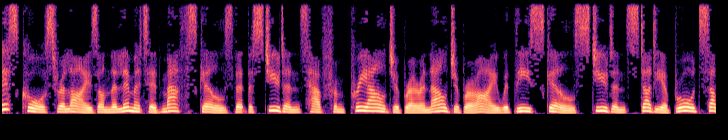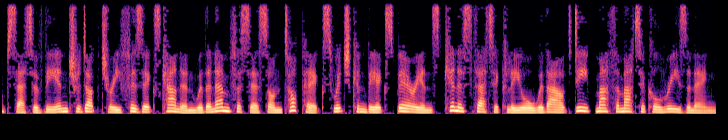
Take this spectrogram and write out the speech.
This course relies on the limited math skills that the students have from pre-algebra and algebra I. With these skills students study a broad subset of the introductory physics canon with an emphasis on topics which can be experienced kinesthetically or without deep mathematical reasoning.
